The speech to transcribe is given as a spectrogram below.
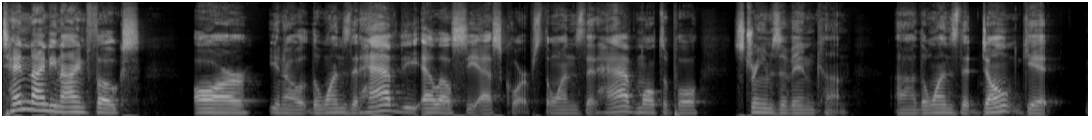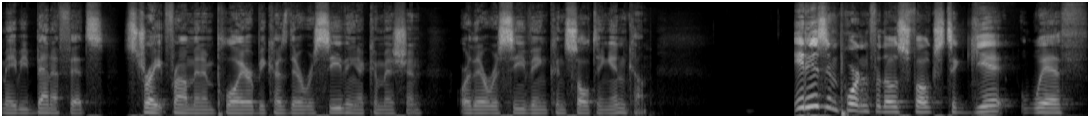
1099 folks are, you know, the ones that have the LLC S corps, the ones that have multiple streams of income, uh, the ones that don't get maybe benefits straight from an employer because they're receiving a commission or they're receiving consulting income. It is important for those folks to get with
